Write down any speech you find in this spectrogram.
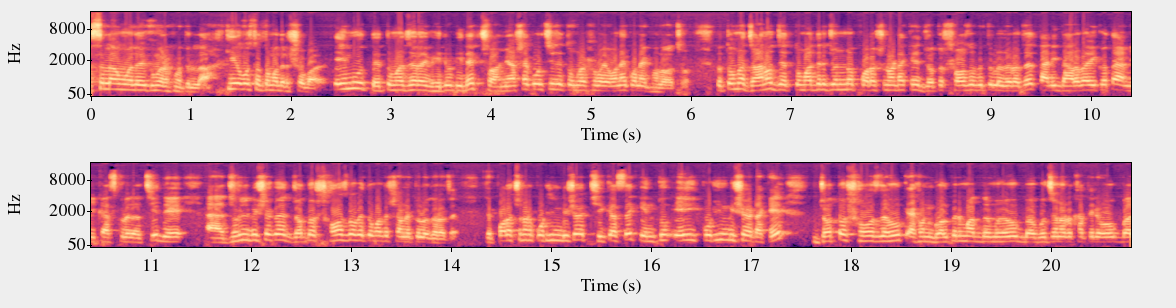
আসসালামু আলাইকুম রহমতুল্লাহ। কি অবস্থা তোমাদের সবার? এই মুহূর্তে তোমরা যারা এই ভিডিওটি দেখছ, আমি আশা করছি যে তোমরা সবাই অনেক অনেক ভালো আছো। তো তোমরা জানো যে তোমাদের জন্য পড়াশোনাটাকে যত সহজভাবে তুলে ধরা যায়, তারই আমি কাজ করে যাচ্ছি যে জটিল বিষয়কে যত সহজভাবে তোমাদের সামনে তুলে ধরা যায়। যে পড়াশোনার কঠিন বিষয় ঠিক আছে, কিন্তু এই কঠিন বিষয়টাকে যত সহজে হোক, এখন গল্পের মাধ্যমে হোক বা বোঝানোর খাতিরে হোক বা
